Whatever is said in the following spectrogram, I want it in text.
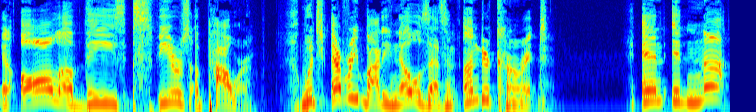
in all of these spheres of power, which everybody knows as an undercurrent, and it not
